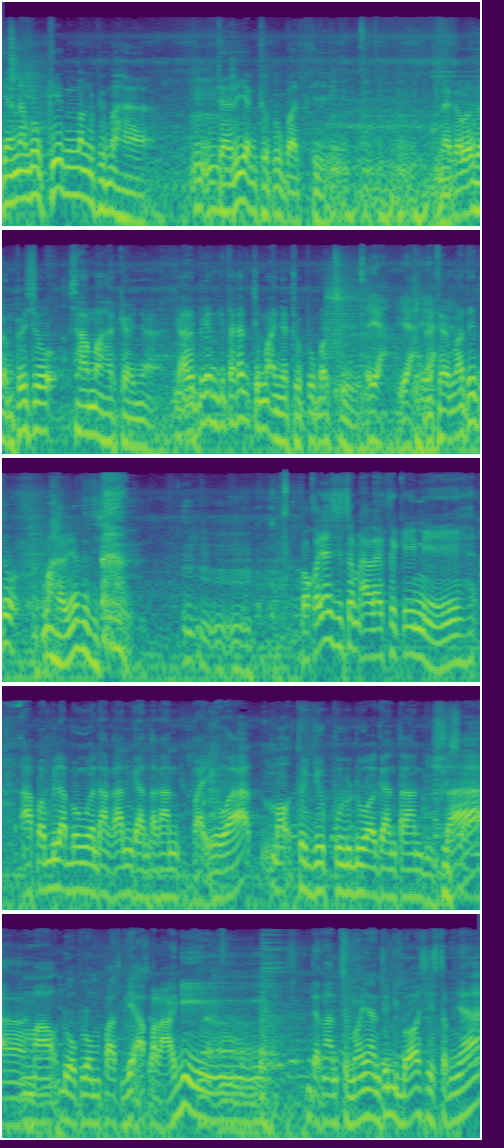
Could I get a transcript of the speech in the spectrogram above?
yang 60G memang lebih mahal dari yang 24G. Nah kalau yang besok sama harganya. Tapi kan kita kan cuma hanya 24G. Iya iya iya. Nah, arti itu mahalnya itu di situ. Pokoknya sistem elektrik ini apabila menggunakan gantangan Pak Iwat mau 72 gantangan bisa, Bisa. mau 24G apalagi. Dengan semuanya nanti di bawah sistemnya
